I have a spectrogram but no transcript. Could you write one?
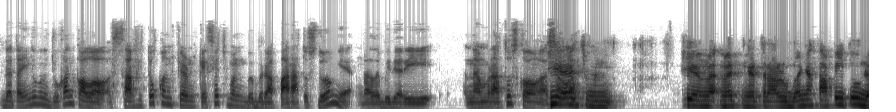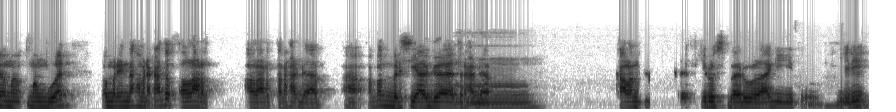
data ini menunjukkan kalau SARS itu confirm case-nya cuma beberapa ratus doang ya, nggak lebih dari 600 kalau nggak Iya, salah. cuman iya nggak nggak terlalu banyak, tapi itu udah me- membuat pemerintah mereka tuh alert, alert terhadap uh, apa bersiaga terhadap Hmm. kalau ada virus baru lagi gitu. Jadi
